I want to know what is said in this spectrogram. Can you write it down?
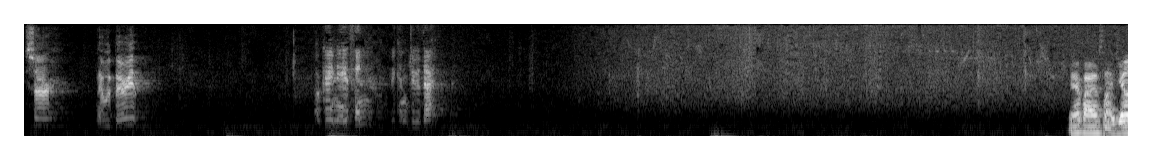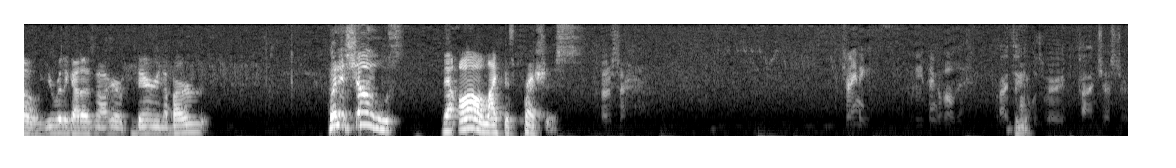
Sir, may we bury it? Okay, Nathan, we can do that. Everybody's like, yo, you really got us out here burying a bird? But it shows that all life is precious. Better, sir. Trainee, what do you think of all this? I think it was a very kind gesture.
